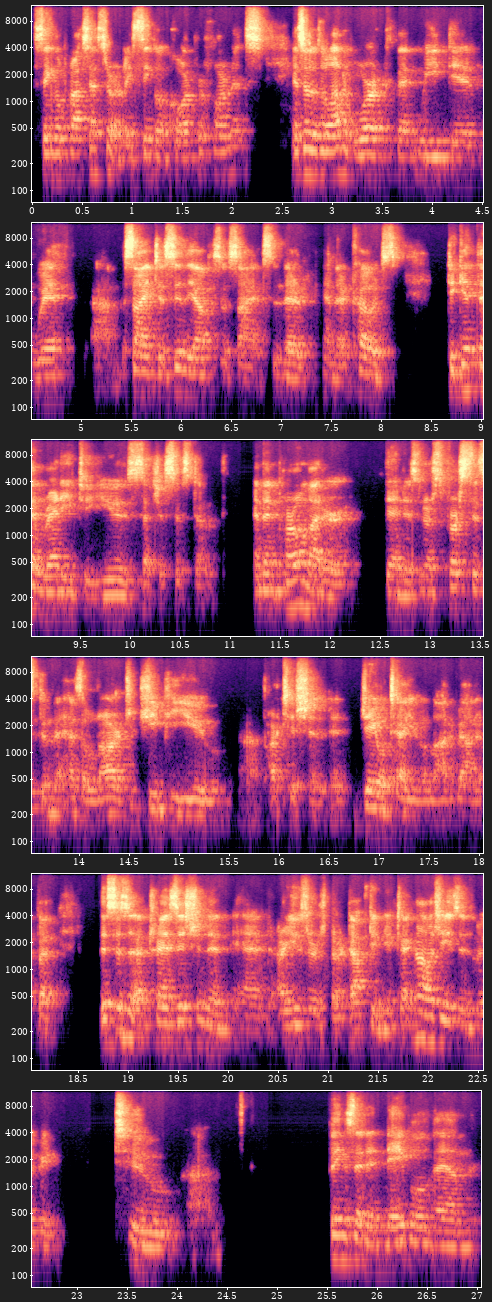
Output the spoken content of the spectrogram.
single processor or at least single core performance. And so there's a lot of work that we did with um, the scientists in the Office of Science and their and their codes to get them ready to use such a system. And then Perlmutter then is NERSC's first system that has a large GPU uh, partition. And Jay will tell you a lot about it. But this is a transition and, and our users are adopting new technologies and moving to um, things that enable them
